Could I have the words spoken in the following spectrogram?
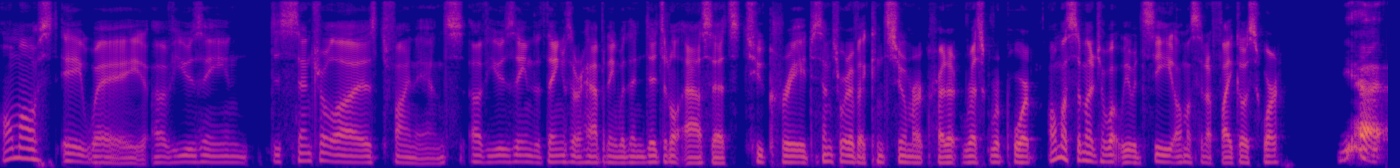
almost a way of using decentralized finance, of using the things that are happening within digital assets to create some sort of a consumer credit risk report, almost similar to what we would see almost in a FICO score? Yeah,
